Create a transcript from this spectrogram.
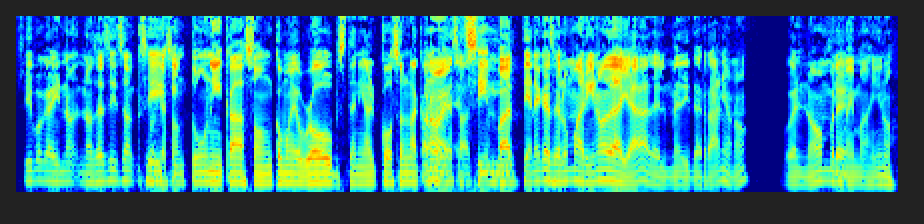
Sí, porque ahí no, no sé si son... Sí, Porque son túnicas, son como robes, tenía el coso en la cabeza. eh, así. Sinbad tiene que ser un marino de allá, del Mediterráneo, ¿no? Por el nombre. Sí, me imagino.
